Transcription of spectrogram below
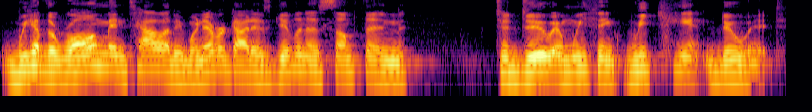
we have the wrong mentality whenever God has given us something to do and we think we can't do it.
